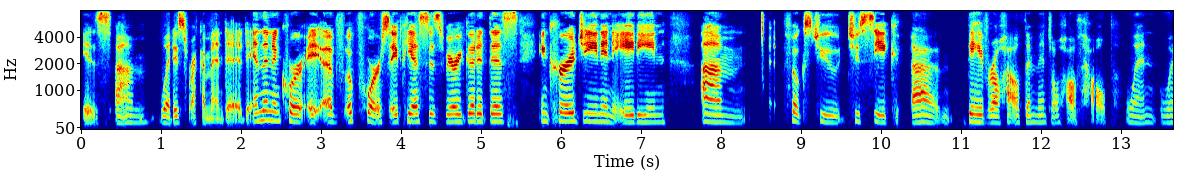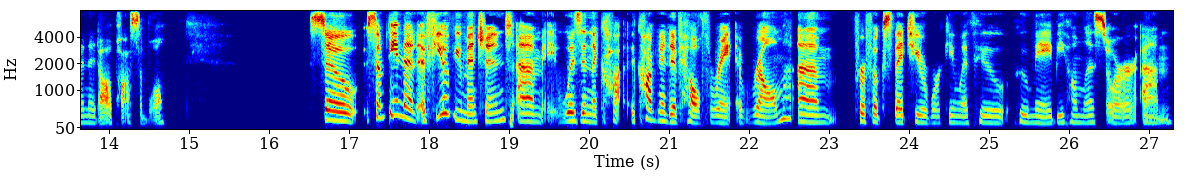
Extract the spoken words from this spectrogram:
is um, what is recommended. And then of, of course, APS is very good at this, encouraging and aiding um, folks to to seek um, behavioral health and mental health help when when at all possible. So something that a few of you mentioned um, was in the co cognitive health realm um, for folks that you're working with who who may be homeless or um,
